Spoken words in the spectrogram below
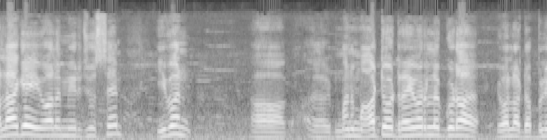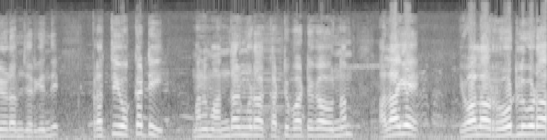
అలాగే ఇవాళ మీరు చూస్తే ఈవెన్ మనం ఆటో డ్రైవర్లకు కూడా ఇవాళ డబ్బులు ఇవ్వడం జరిగింది. ప్రతి ఒక్కటి మనం అందరం కూడా కట్టుబాటుగా ఉన్నాం. అలాగే ఇవాళ రోడ్లు కూడా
